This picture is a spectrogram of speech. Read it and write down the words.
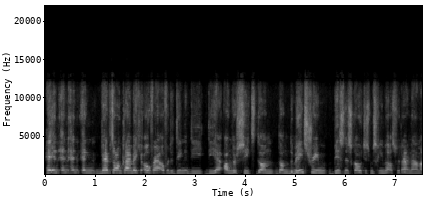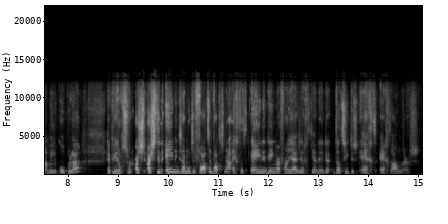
Hey, en, en, en, en we hebben het er al een klein beetje over, hè, over de dingen die, die jij anders ziet dan, dan de mainstream business coaches misschien wel, als we daar een naam aan willen koppelen. Heb je nog een soort, als je, als je het in één ding zou moeten vatten, wat is nou echt dat ene ding waarvan jij zegt, ja nee, dat, ziet dus echt, echt anders?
